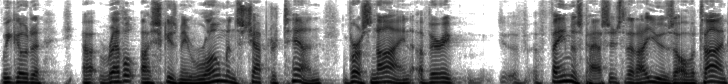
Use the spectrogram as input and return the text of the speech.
we go to uh, Revel, uh, excuse me, Romans chapter 10, verse 9, a very famous passage that I use all the time,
